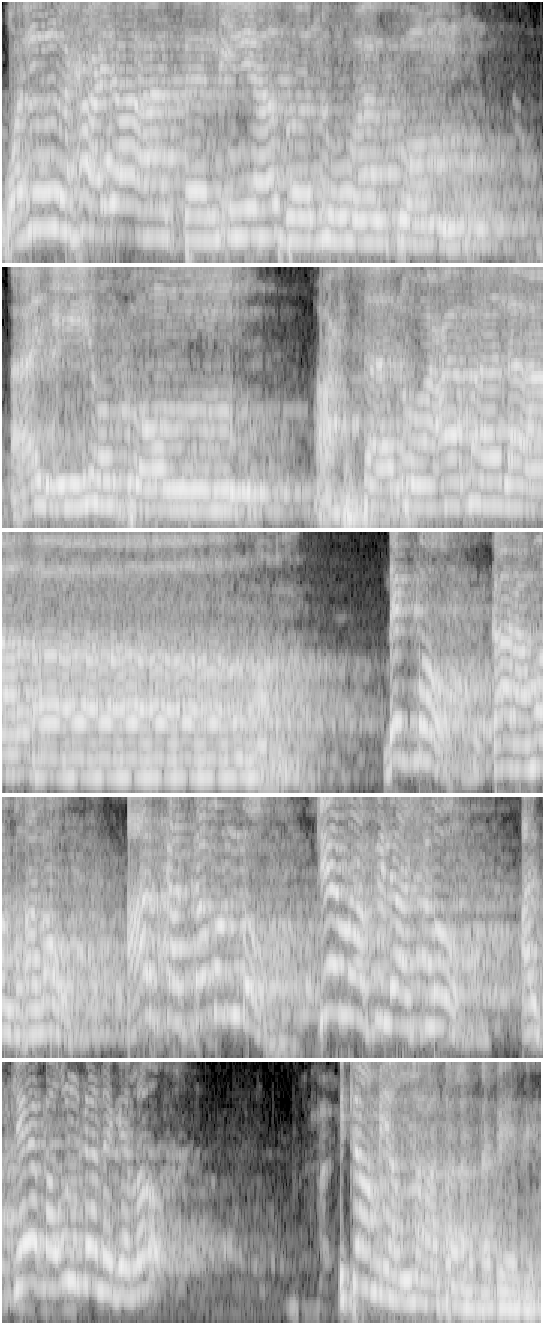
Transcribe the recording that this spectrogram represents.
والحياة ليبلوكم أيكم আহসান আমালা। দেখব কার আমল ভালো, আর কারটা মন্দ। কে মাহফিলে আসলো, আর কে বাউল গানে গেল, এটা আমি আল্লাহ তালা তাকে দিই।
